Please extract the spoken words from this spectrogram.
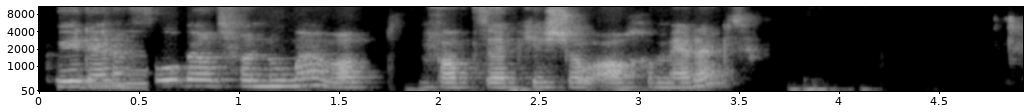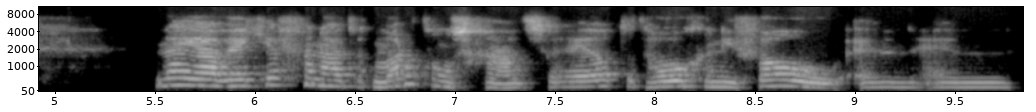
Kun je daar een voorbeeld van noemen? Wat, wat heb je zo al gemerkt? Nou ja, weet je, vanuit het marathonschaatsen, hè, op dat hoge niveau. En, en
